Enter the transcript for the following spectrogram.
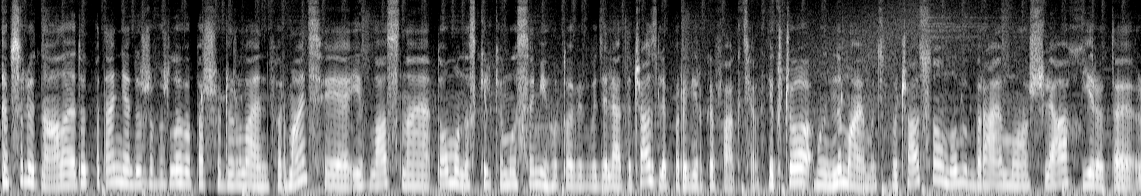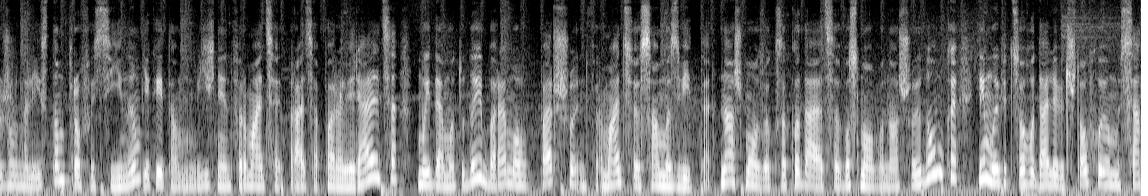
Абсолютно, але тут питання дуже важливе першого джерела інформації, і власне тому наскільки ми самі готові виділяти час для перевірки фактів. Якщо ми не маємо цього часу, ми вибираємо шлях вірити журналістам професійним, який там їхня інформація і праця перевіряється. Ми йдемо туди і беремо першу інформацію саме звідти. Наш мозок закладає це в основу нашої думки, і ми від цього далі відштовхуємося,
